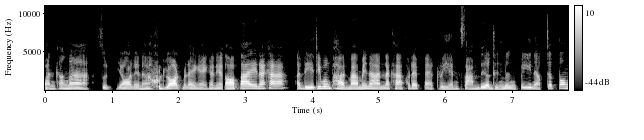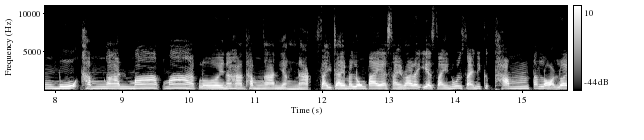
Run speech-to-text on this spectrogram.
วันข้างหน้าสุดยอดเลยนะ คุณรอดมาได้ไงคะเนี่ยต่อไปนะคะ อดีตที่เพิ่งผ่านมาไม่นานนะคะเขาได้ 8 เหรียญ3 เดือนถึง 1 ปีเนี่ยจะต้องมุทำงานมากมากเลยนะคะทำงานอย่างหนัก ใส่ใจมันลงไปอะใส่รายละเอียดใส่นู่นใส่นี่คือทำตลอดเลย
